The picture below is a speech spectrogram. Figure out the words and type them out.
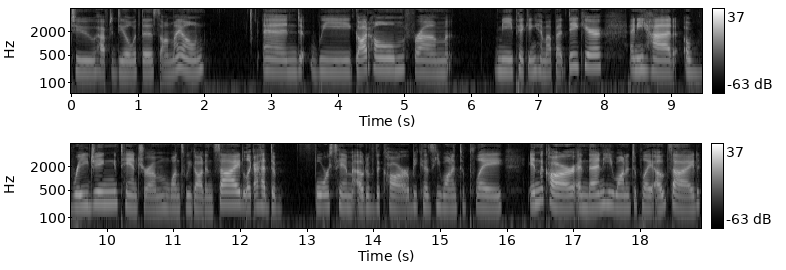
to have to deal with this on my own. And we got home from me picking him up at daycare, and he had a raging tantrum once we got inside. Like, I had to force him out of the car because he wanted to play in the car and then he wanted to play outside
